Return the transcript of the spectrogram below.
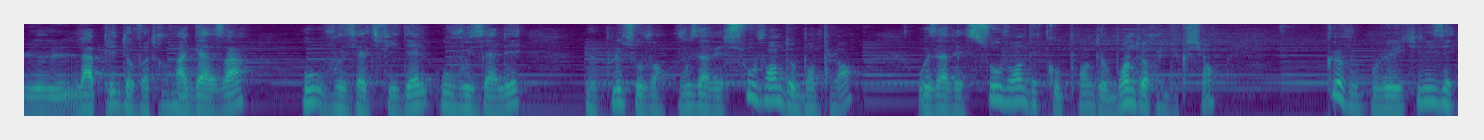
l'appli de votre magasin où vous êtes fidèle, où vous allez le plus souvent. Vous avez souvent de bons plans, vous avez souvent des coupons de bons de réduction que vous pouvez utiliser.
